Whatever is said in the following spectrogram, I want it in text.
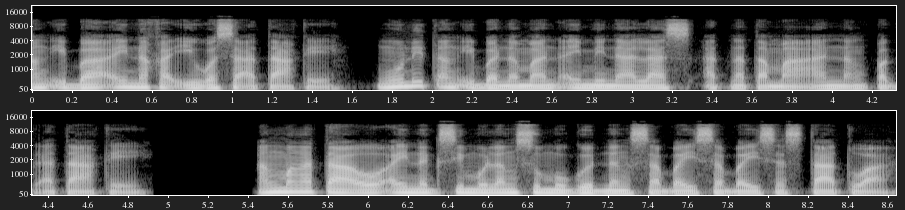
Ang iba ay nakaiwas sa atake, ngunit ang iba naman ay minalas at natamaan ng pag-atake. Ang mga tao ay nagsimulang sumugod ng sabay-sabay sa statwa,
